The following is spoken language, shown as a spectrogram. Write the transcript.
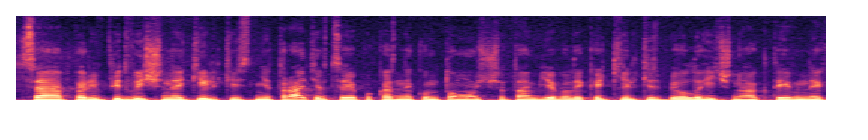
ця підвищена кількість нітратів це є показником тому, що там є велика кількість біологічно активних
